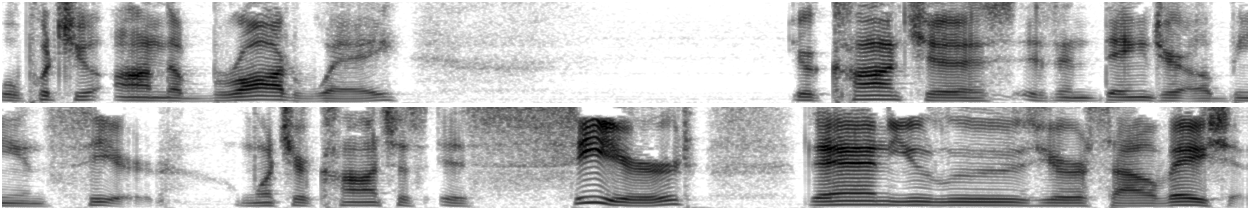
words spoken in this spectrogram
will put you on the broad way your conscience is in danger of being seared. Once your conscience is seared, then you lose your salvation.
